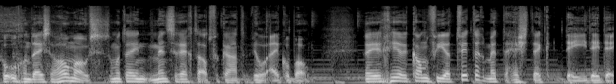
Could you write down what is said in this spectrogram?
voor Oegandese homo's. Zometeen mensenrechtenadvocaat Wil Eikelboom. Reageren kan via Twitter met de hashtag DIDD.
